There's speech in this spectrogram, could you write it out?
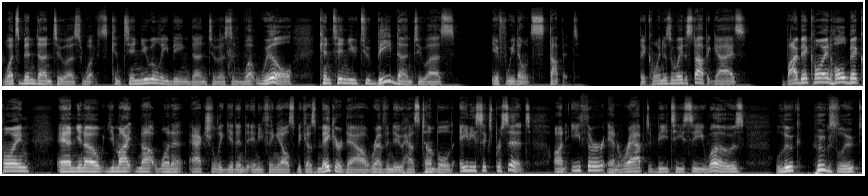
what's been done to us, what's continually being done to us, and what will continue to be done to us if we don't stop it. Bitcoin is a way to stop it, guys. Buy Bitcoin, hold Bitcoin, and you know, you might not want to actually get into anything else because MakerDAO revenue has tumbled 86% on Ether and wrapped BTC woes. Luke Huigsloot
